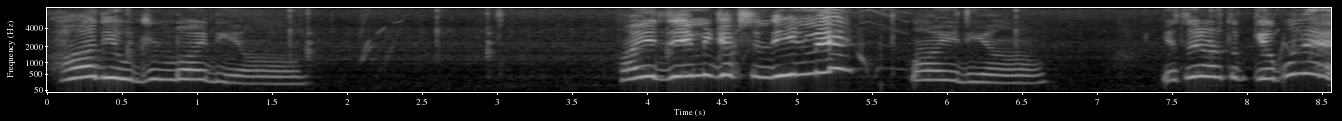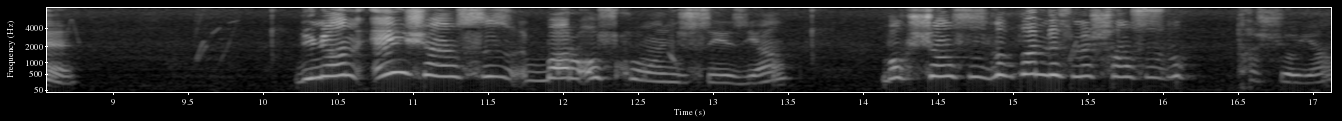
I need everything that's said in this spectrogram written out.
Hadi ucundaydı ya. Hayır değmeyeceksin değil mi? Hayır ya. Yeter artık ya bu ne? Dünyanın en şanssız baros kullanıcısıyız ya. Bak şanssızlıktan resmen şanssızlık taşıyor ya.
